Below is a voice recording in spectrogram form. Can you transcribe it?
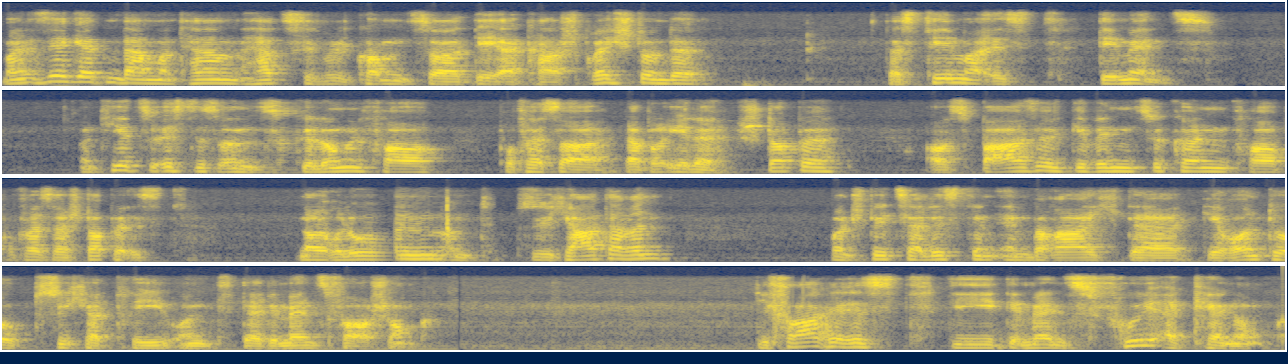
Meine sehr geehrten Damen und Herren, herzlich willkommen zur DRK-Sprechstunde. Das Thema ist Demenz. Und hierzu ist es uns gelungen, Frau Professor Gabriele Stoppe aus Basel gewinnen zu können. Frau Professor Stoppe ist Neurologin und Psychiaterin und Spezialistin im Bereich der Gerontopsychiatrie und der Demenzforschung. Die Frage ist die Demenzfrüherkennung.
